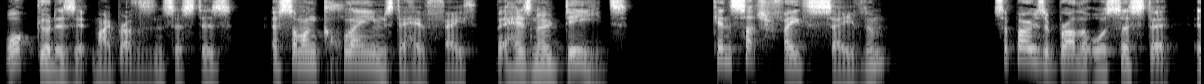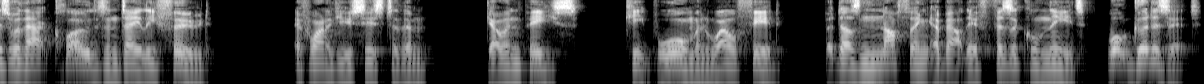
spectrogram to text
What good is it, my brothers and sisters, if someone claims to have faith but has no deeds? Can such faith save them? Suppose a brother or sister is without clothes and daily food. If one of you says to them, Go in peace, keep warm and well fed, but does nothing about their physical needs, what good is it?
